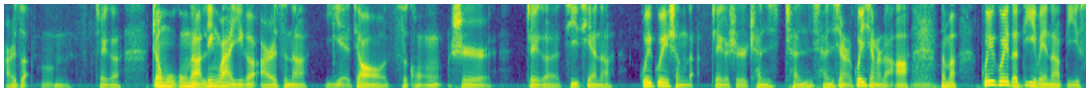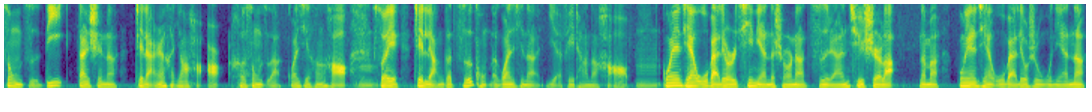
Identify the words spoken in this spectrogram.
儿子。嗯，这个郑穆公呢，另外一个儿子呢，也叫子孔，是这个姬妾呢，龟龟生的。这个是陈陈陈姓龟姓的啊。那么龟龟的地位呢，比宋子低，但是呢。这俩人很要好，和宋子啊关系很好，所以这两个子孔的关系呢也非常的好。公元前五百六十七年的时候呢，子然去世了。那么公元前五百六十五年呢，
